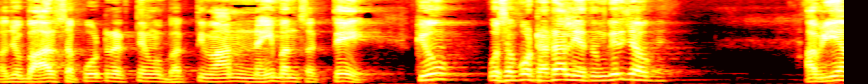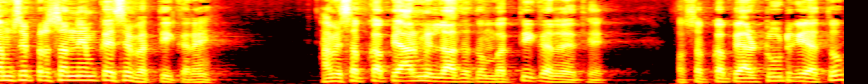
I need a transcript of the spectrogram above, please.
और जो बाहर सपोर्ट रखते हैं वो भक्तिमान नहीं बन सकते। क्यों? वो सपोर्ट हटा लिया तुम गिर जाओगे। अब ये हमसे प्रसन्न हम कैसे भक्ति करें? हमें सबका प्यार मिल रहा था तुम भक्ति कर रहे थे। और सबका प्यार टूट गया तो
